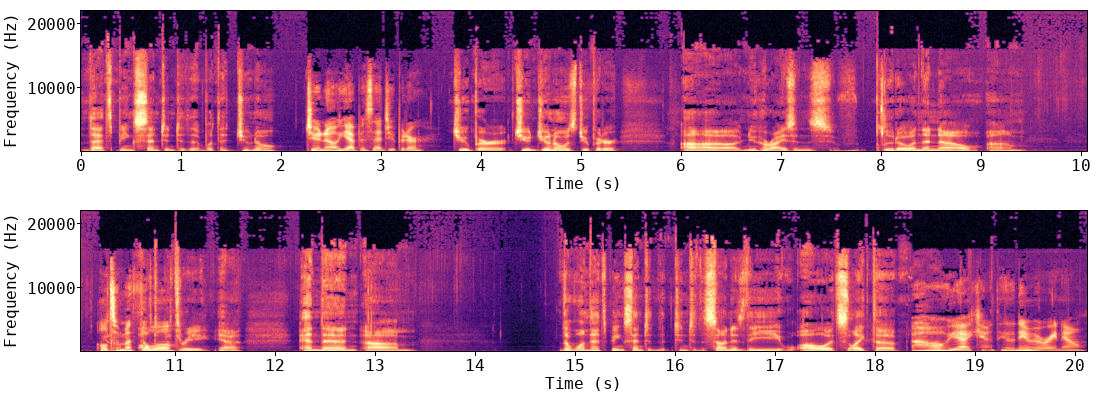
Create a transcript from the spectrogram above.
that's being sent into the what the Juno Juno, yep, is that Jupiter? Jupiter Ju- Juno is Jupiter, uh, New Horizons Pluto, and then now um, you know, Ultima Thule. Ultima three, yeah, and then um, the one that's being sent in the, into the sun is the oh, it's like the Oh, yeah, I can't think of the name of it right now.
